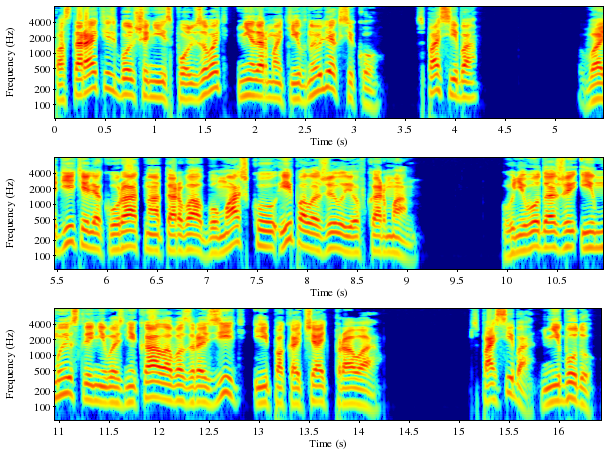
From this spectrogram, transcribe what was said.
Постарайтесь больше не использовать ненормативную лексику. Спасибо». Водитель аккуратно оторвал бумажку и положил ее в карман. У него даже и мысли не возникало возразить и покачать права. «Спасибо, не буду».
